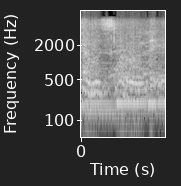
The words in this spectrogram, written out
go slowly.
